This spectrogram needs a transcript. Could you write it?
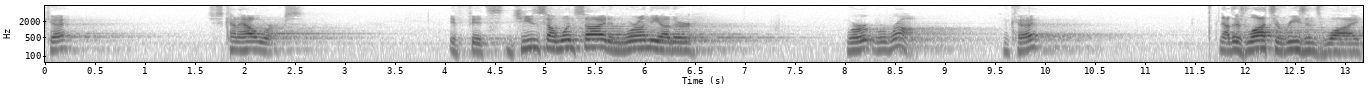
Okay? Just kind of how it works. If it's Jesus on one side and we're on the other, we're, we're wrong. Okay? Now, there's lots of reasons why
